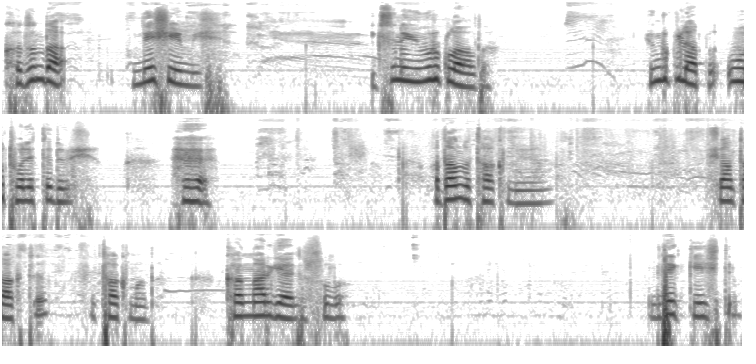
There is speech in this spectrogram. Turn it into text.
Kadın da ne şeymiş. İkisini yumrukla aldı. Yumruk bile atmadı. Uuu tuvalette dövüş. Hehe. Adam da takmıyor yani. Şu an taktı. Şimdi takmadı. Kanlar geldi sulu. Direkt geçtim.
